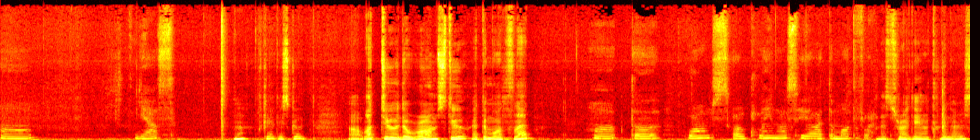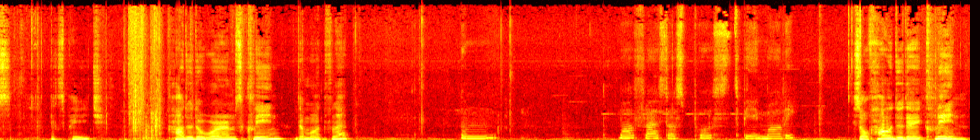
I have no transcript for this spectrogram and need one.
Um, yes. Hmm? Okay, that's good. Uh, what do the worms do at the mud flat? Uh, the worms are cleaners here at the mud flat. That's right, they are cleaners. Next page. How do the worms clean the mud flat? The mud flats are supposed to be muddy. So how do they clean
